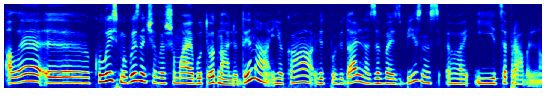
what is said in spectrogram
Але е, колись ми визначили, що має бути одна людина, яка відповідальна за весь бізнес, е, і це правильно.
